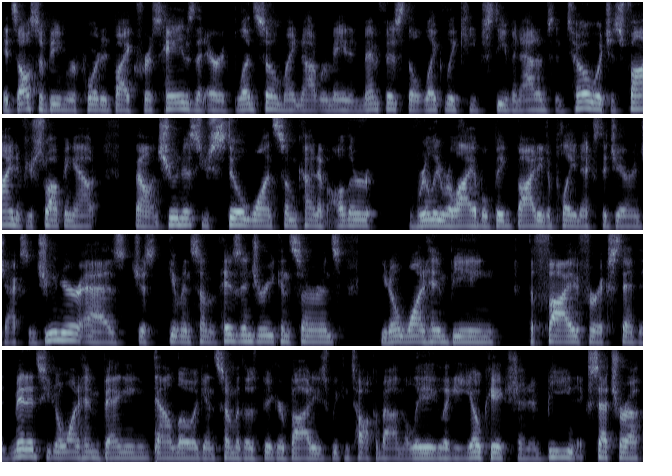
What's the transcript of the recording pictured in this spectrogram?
It's also being reported by Chris Haynes that Eric Bledsoe might not remain in Memphis. They'll likely keep Steven Adams in tow, which is fine. If you're swapping out Valanciunas, you still want some kind of other really reliable big body to play next to Jaren Jackson Jr. as just given some of his injury concerns. You don't want him being the five for extended minutes. You don't want him banging down low against some of those bigger bodies we can talk about in the league, like a Jokic and Embiid, etc.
